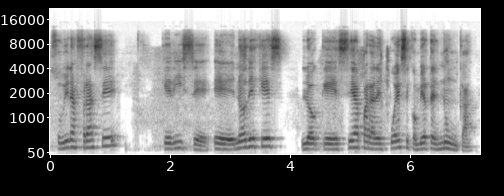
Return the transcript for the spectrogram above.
subí una frase que dice, no dejes lo que sea para después se convierta en nunca.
